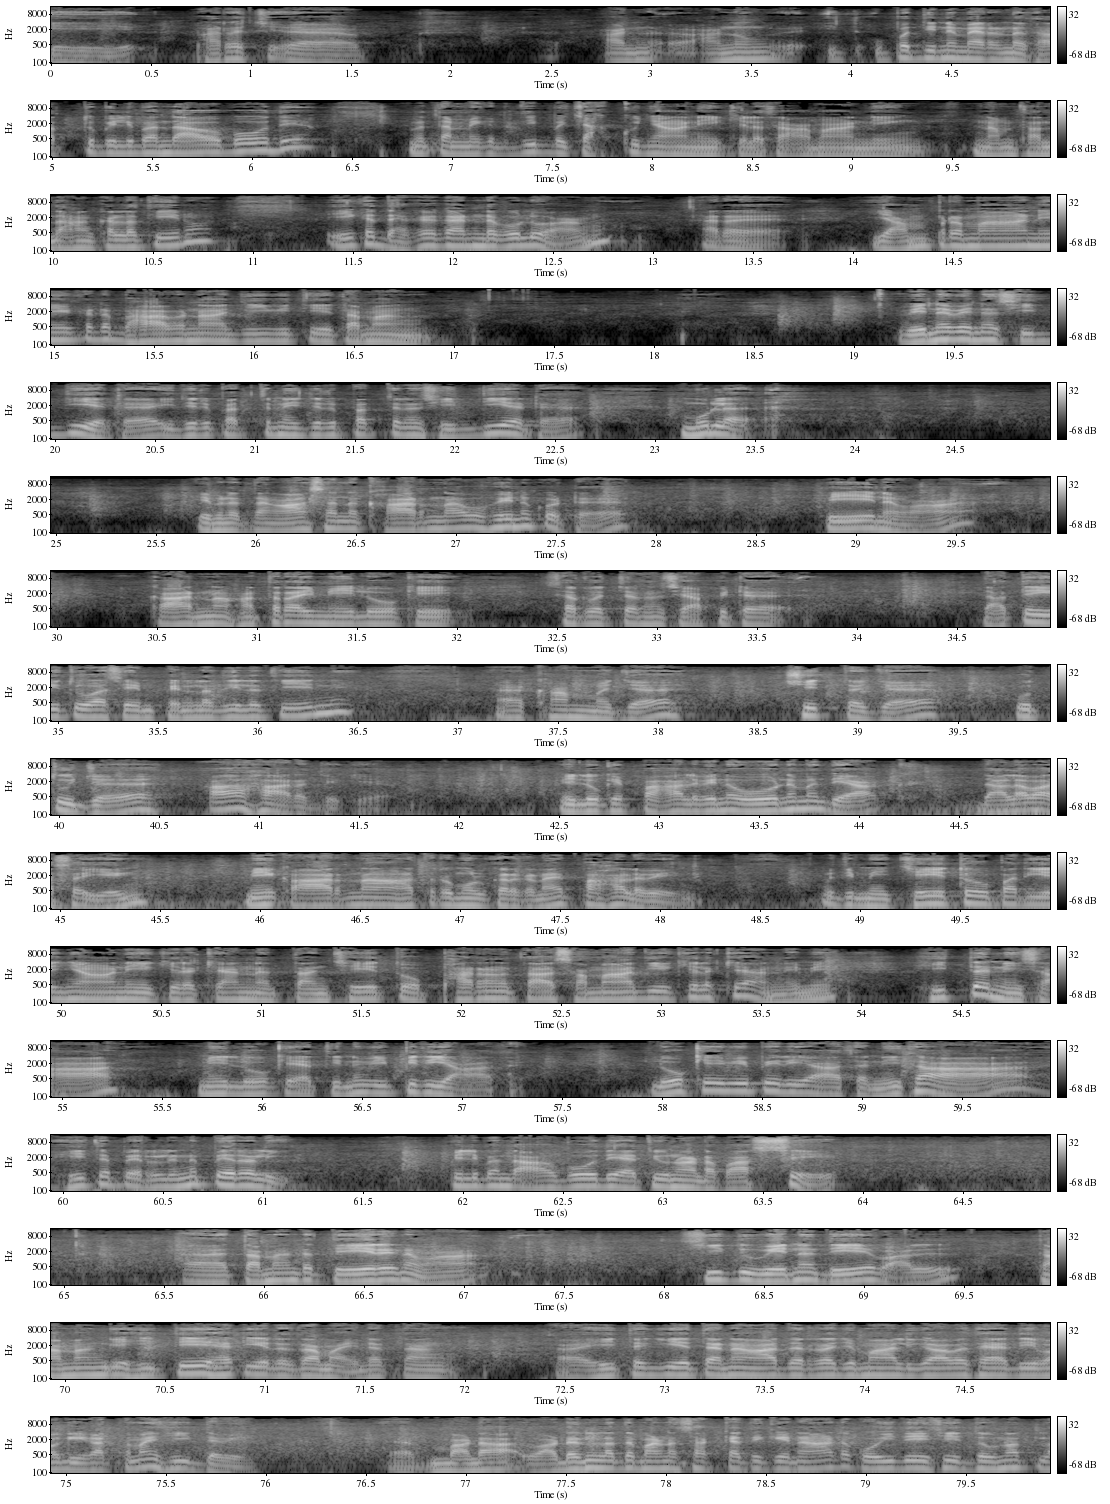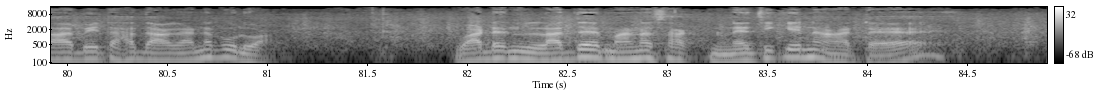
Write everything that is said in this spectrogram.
ඒ පරච අනු උපදින මරණ සත්තු පිළිබඳ අවබෝධය නැත්නම් මේකට දිබ්බ චක්කු ඥානය කියලා සාමාන්‍යයෙන් නම් සඳහන් කරලා තියෙනවා. ඒක දැක ගන්න පුළුවන්. අර යම් ප්‍රමාණයකට භාවනා ජීවිතයේ Taman වෙන වෙන සිද්ධියට ඉදිරිපත් වෙන ඉදිරිපත් වෙන සිද්ධියට මුල එහෙම නැත්නම් ආසන්න කාරණාව හොයනකොට පේනවා කාරණා හතරයි මේ ලෝකේ ਸਰවචනංශ අපිට දත යුතු වශයෙන් පෙන්ලා දීලා තියෙන්නේ. කම්මජ චිත්තජ උතුජ ආහාරජ කිය. මේ ලෝකේ පහළ වෙන ඕනම දෙයක් දල වශයෙන් මේ කාරණා හතර මුල් කරගෙනයි පහළ වෙන්නේ. ඉතින් මේ චේතෝපරිය ඥානය කියලා කියන්නේ නැත්නම් චේතෝ පරණතා සමාධිය කියලා කියන්නේ මේ හිත නිසා මේ ලෝකේ ඇතින විපිරියාස. ලෝකේ විපිරියාස නිසා හිත පෙරලෙන පෙරලි. පිළිබඳ අවබෝධය ඇති වුණාට පස්සේ තමන්ට තේරෙනවා සිදු වෙන දේවල් තමන්ගේ හිතේ හැටියට තමයි නැත්නම් හිත ගිය තැන ආදර රජමාලිගාව සෑදී වගේ එකක් තමයි සිද්ධ වෙන්නේ. වඩන ලද මනසක් ඇති කෙනාට කොයි දේ සිද්ධ වුණත් ලාභයට හදා ගන්න පුළුවන්. වඩන ලද මනසක් නැති කෙනාට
